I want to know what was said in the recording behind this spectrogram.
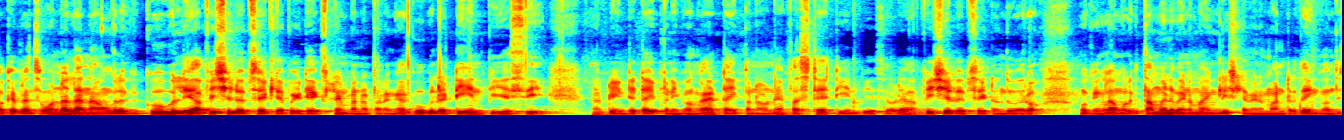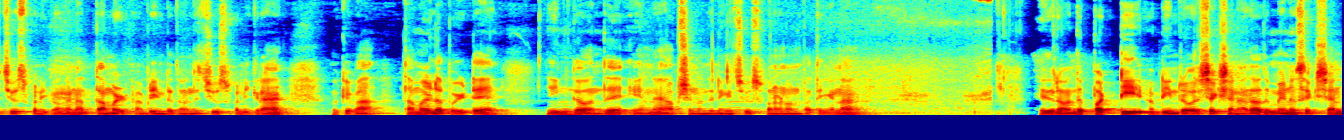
ஓகே ஃப்ரெண்ட்ஸ் ஒன்றும் இல்லை. நான் உங்களுக்கு கூகுள்லேயே அஃபிஷியல் வெப்சைட்லேயே போயிட்டு எக்ஸ்பிளைன் பண்ண பாருங்கள் கூகுளில் டிஎன்பிஎஸ்சி அப்படின்ட்டு டைப் பண்ணிக்கோங்க. டைப் பண்ணோடனே ஃபஸ்ட்டே டிஎன்பிஎஸ்சியோட அஃபிஷியல் வெப்சைட் வந்து வரும். ஓகேங்களா உங்களுக்கு தமிழ் வேணுமா இங்கிலீஷில் வேணுமான்றதை இங்கே வந்து சூஸ் பண்ணிக்கோங்க. நான் தமிழ் அப்படின்றத வந்து சூஸ் பண்ணிக்கிறேன். ஓகேவா தமிழில் போயிட்டு இங்கே வந்து என்ன ஆப்ஷன் வந்து நீங்கள் சூஸ் பண்ணணும்னு பார்த்தீங்கன்னா இதில் வந்து பட்டி அப்படின்ற ஒரு செக்ஷன் அதாவது மெனு செக்ஷன்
